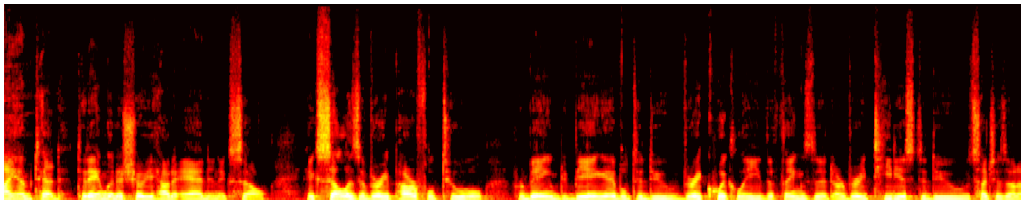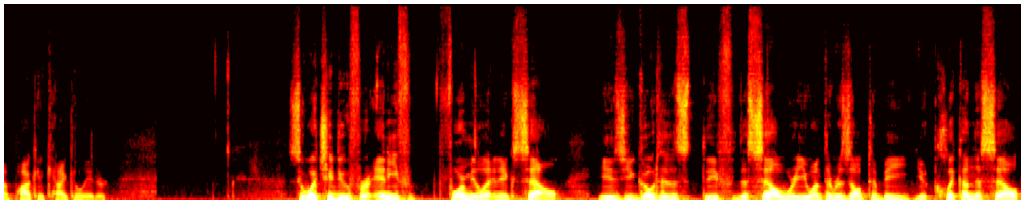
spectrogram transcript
Hi, I'm Ted. Today I'm going to show you how to add in Excel. Excel is a very powerful tool for being, being able to do very quickly the things that are very tedious to do, such as on a pocket calculator. So what you do for any formula in Excel is you go to the, the, the cell where you want the result to be, you click on the cell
